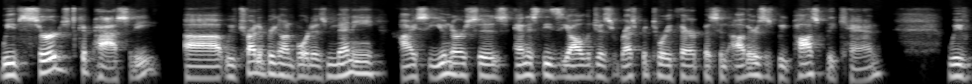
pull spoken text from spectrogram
We've surged capacity. Uh, we've tried to bring on board as many ICU nurses, anesthesiologists, respiratory therapists, and others as we possibly can. We've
